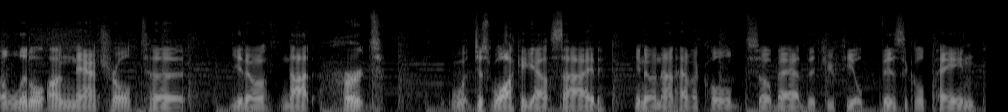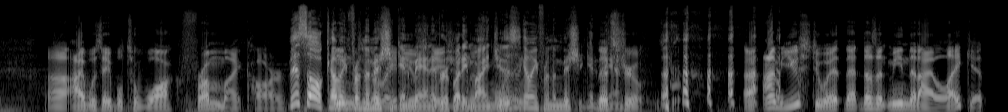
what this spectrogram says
a little unnatural to, you know, not hurt w- just walking outside, you know, not have a cold so bad that you feel physical pain. Uh, I was able to walk from my car. This all coming from the the Michigan man, everybody, mind you. This is coming from the Michigan That's man. true. That's true. uh, I'm used to it. That doesn't mean that I like it.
